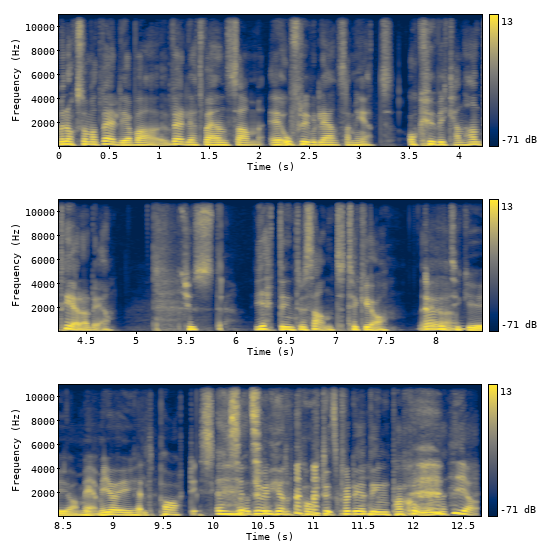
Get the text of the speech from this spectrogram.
Men också om att välja, välja att vara ensam, eh, ofrivillig ensamhet. Och hur vi kan hantera det. Just det. Jätteintressant tycker jag. Ja, det Eh, tycker ju jag med. Men jag är ju helt partisk. Ja, du är helt partisk för det är din passion. ja.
